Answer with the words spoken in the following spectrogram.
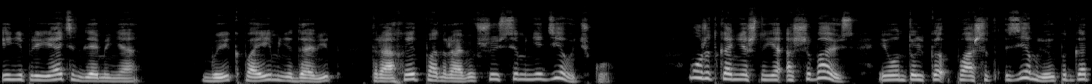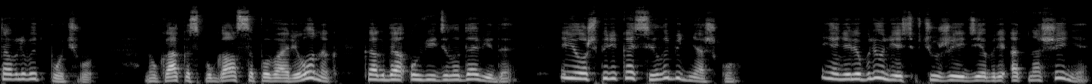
и неприятен для меня. Бык по имени Давид трахает понравившуюся мне девочку. Может, конечно, я ошибаюсь, и он только пашет землю и подготавливает почву. Но как испугался поваренок, когда увидела Давида. Ее уж перекосила бедняжку. Я не люблю лезть в чужие дебри отношения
